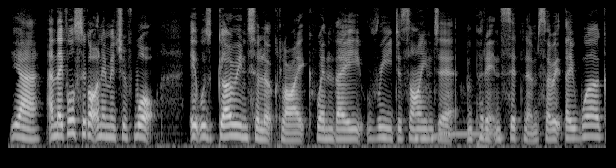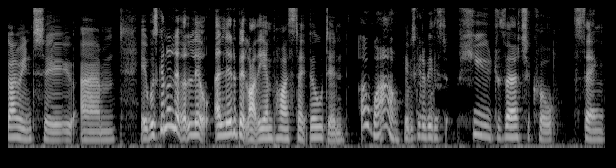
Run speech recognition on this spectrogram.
Yeah, and they've also got an image of what it was going to look like when they redesigned it and put it in Sydenham. So it, they were going to, um, it was going to look a little, a little bit like the Empire State Building. Oh wow! It was going to be this huge vertical thing.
